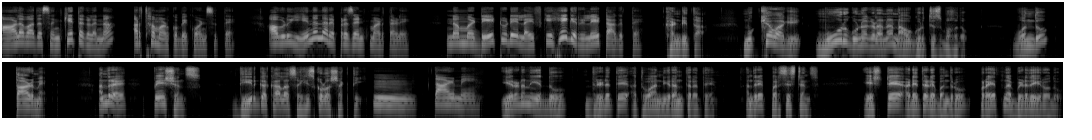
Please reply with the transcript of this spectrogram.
ಆಳವಾದ ಸಂಕೇತಗಳನ್ನ ಅರ್ಥ ಮಾಡ್ಕೋಬೇಕು ಅನ್ಸುತ್ತೆ. ಅವಳು ಏನನ್ನ ರೆಪ್ರೆಸೆಂಟ್ ಮಾಡ್ತಾಳೆ? ನಮ್ಮ ಡೇ ಟು ಡೇ ಲೈಫ್ಗೆ ಹೇಗೆ ರಿಲೇಟ್ ಆಗುತ್ತೆ? ಖಂಡಿತ. ಮುಖ್ಯವಾಗಿ ಮೂರು ಗುಣಗಳನ್ನು ನಾವು ಗುರುತಿಸಬಹುದು. ಒಂದು ತಾಳ್ಮೆ. ಅಂದ್ರೆ ಪೇಷನ್ಸ್ ದೀರ್ಘಕಾಲ ಸಹಿಸಿಕೊಳ್ಳೋ ಶಕ್ತಿ. ತಾಳ್ಮೆ. ಎರಡನೆಯದ್ದು ದೃಢತೆ ಅಥವಾ ನಿರಂತರತೆ. ಅಂದ್ರೆ ಪರ್ಸಿಸ್ಟೆನ್ಸ್ ಎಷ್ಟೇ ಅಡೆತಡೆ ಬಂದರೂ ಪ್ರಯತ್ನ ಬಿಡದೇ ಇರೋದು.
